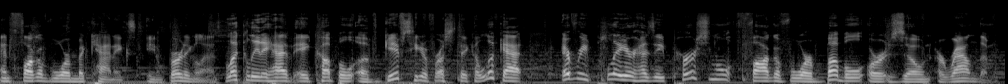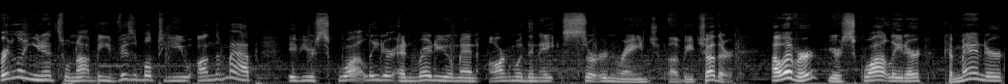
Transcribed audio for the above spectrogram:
and fog of war mechanics in Burning Lands. Luckily they have a couple of gifts here for us to take a look at, Every player has a personal fog of war bubble or zone around them. Friendly units will not be visible to you on the map if your squad leader and radio man aren't within a certain range of each other. However, your squad leader, commander,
